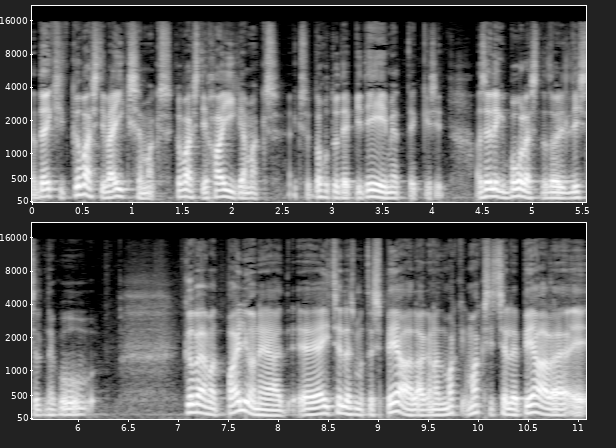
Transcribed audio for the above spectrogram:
nad läksid kõvasti väiksemaks, kõvasti haigemaks, eks ju, tohutud epideemiad tekkisid. aga sellegipoolest nad olid lihtsalt nagu kõvemad paljunejad ja jäid selles mõttes peale, aga nad mak-, maksid selle peale,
